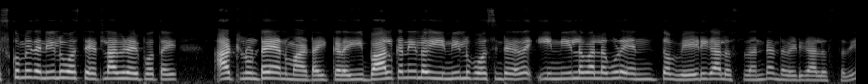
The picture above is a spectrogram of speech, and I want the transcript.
ఇసుక మీద నీళ్ళు వస్తే ఎట్లా ఆవిరైపోతాయి? అట్లుంటాయి అనమాట ఇక్కడ ఈ బాల్కనీలో ఈ నీళ్ళు పోసింటే కదా ఈ నీళ్ళ వల్ల కూడా ఎంత వేడిగాలి వస్తుంది అంటే అంత వేడిగాలి వస్తుంది.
